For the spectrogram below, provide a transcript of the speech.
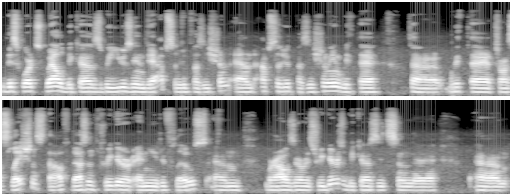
this works well because we're using the absolute position and absolute positioning with the, the, with the translation stuff doesn't trigger any reflows and browser triggers because it's on the um,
